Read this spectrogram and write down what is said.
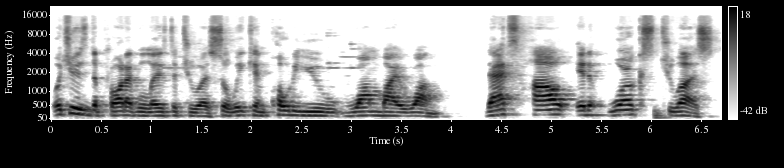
which is the product list to us, so we can quote you one by one. That's how it works to us.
